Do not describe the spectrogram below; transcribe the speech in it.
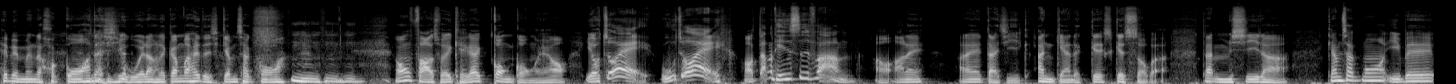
迄明明咧法官，但是有诶人就感觉迄著是检察官。嗯嗯嗯，讲法锤开开杠杠的哦，有罪无罪哦，当庭释放哦，安尼安尼代志案件就结结束啊。但毋是啦，检察官伊要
